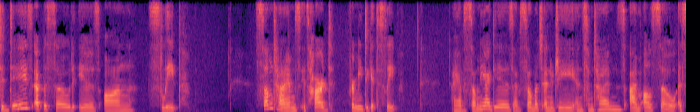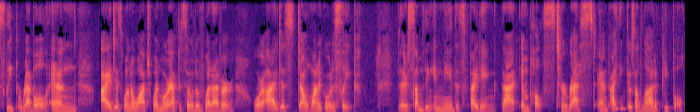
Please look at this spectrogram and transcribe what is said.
Today's episode is on sleep. Sometimes it's hard for me to get to sleep. I have so many ideas, I have so much energy, and sometimes I'm also a sleep rebel and I just want to watch one more episode of whatever, or I just don't want to go to sleep. There's something in me that's fighting that impulse to rest, and I think there's a lot of people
